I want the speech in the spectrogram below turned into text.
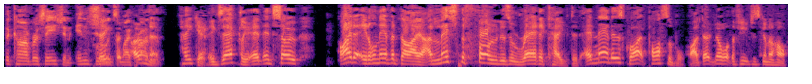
the conversation, influence it, my process. It, take it. Exactly. And, and so I it'll never die unless the phone is eradicated, and that is quite possible. I don't know what the future's going to hold,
